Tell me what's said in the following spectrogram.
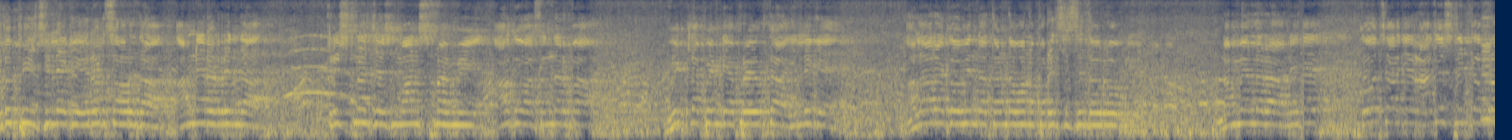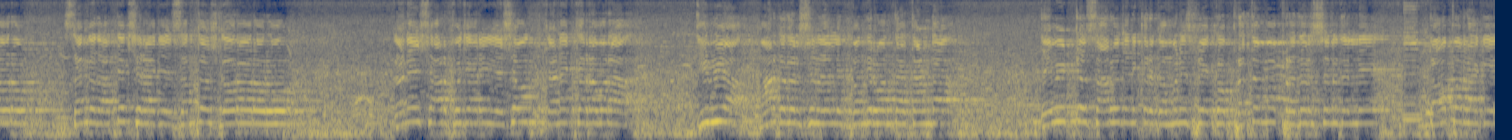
ಉಡುಪಿ ಜಿಲ್ಲೆಗೆ ಎರಡು ಸಾವಿರದ ಹನ್ನೆರಡರಿಂದ ಕೃಷ್ಣ ಜನ್ಮಾಷ್ಟಮಿ ಆಗುವ ಸಂದರ್ಭ ವಿಟ್ಲಪಿಂಡಿಯ ಪ್ರಯುಕ್ತ ಇಲ್ಲಿಗೆ ಅಲಾರ ಗೋವಿಂದ ತಂಡವನ್ನು ಪರಿಚಯಿಸಿದವರು ನಮ್ಮೆಲ್ಲರ ನಿಜ ಕೋಚ್ ಆಗಿ ರಾಜೇಶ್ ನಿಕ್ಕಪ್ಪರವರು ಸಂಘದ ಅಧ್ಯಕ್ಷರಾಗಿ ಸಂತೋಷ್ ಗೌರವರವರು ಗಣೇಶ್ ಆರ್ ಪೂಜಾರಿ ಯಶವಂತ್ ಕಣೇಕರ್ ಅವರ ದಿವ್ಯ ಮಾರ್ಗದರ್ಶನದಲ್ಲಿ ಬಂದಿರುವಂತಹ ತಂಡ. ದಯವಿಟ್ಟು ಸಾರ್ವಜನಿಕರು ಗಮನಿಸಬೇಕು. ಪ್ರಥಮ ಪ್ರದರ್ಶನದಲ್ಲಿ ಟಾಪರ್ ಆಗಿ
